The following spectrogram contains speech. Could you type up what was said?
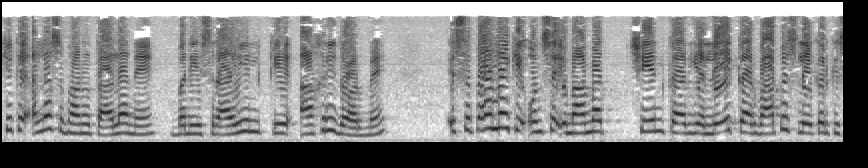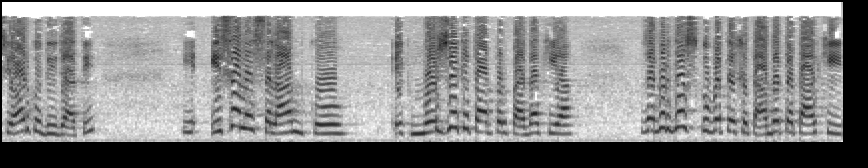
کیونکہ اللہ سبحان و تعالیٰ نے بنی اسرائیل کے آخری دور میں اس سے پہلے کہ ان سے امامت چھین کر یا لے کر، واپس لے کر کسی اور کو دی جاتی عیسیٰ علیہ السلام کو ایک مرزے کے طور پر پیدا کیا۔ زبردست قوت خطابت عطا کی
